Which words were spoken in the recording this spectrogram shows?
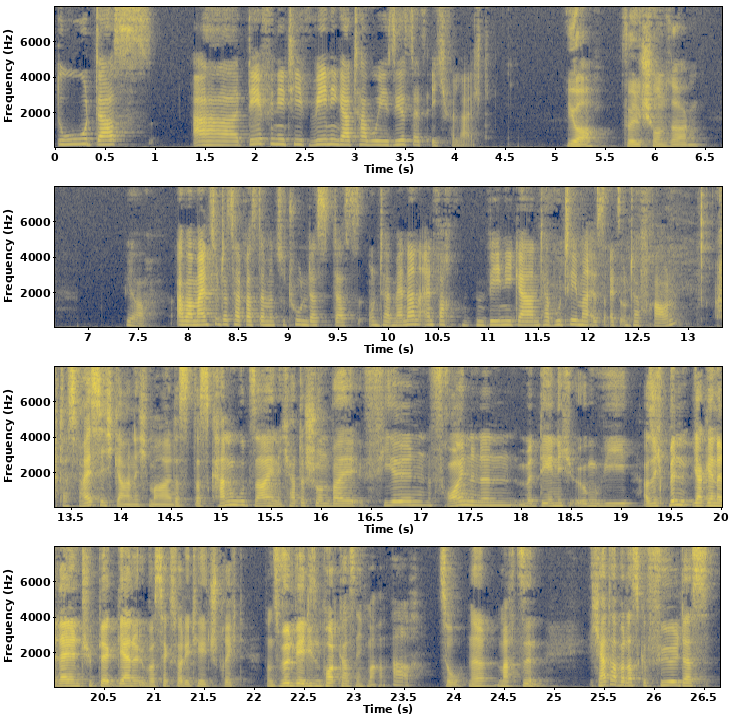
du das äh, definitiv weniger tabuisierst als ich vielleicht. Ja, würde ich schon sagen. Ja. Aber meinst du, das hat was damit zu tun, dass das unter Männern einfach weniger ein Tabuthema ist als unter Frauen? Ach, das weiß ich gar nicht mal. Das, das kann gut sein. Ich hatte schon bei vielen Freundinnen, mit denen ich irgendwie, also ich bin ja generell ein Typ, der gerne über Sexualität spricht. Sonst würden wir diesen Podcast nicht machen. Auch. So, ne? Macht Sinn. Ich hatte aber das Gefühl, dass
